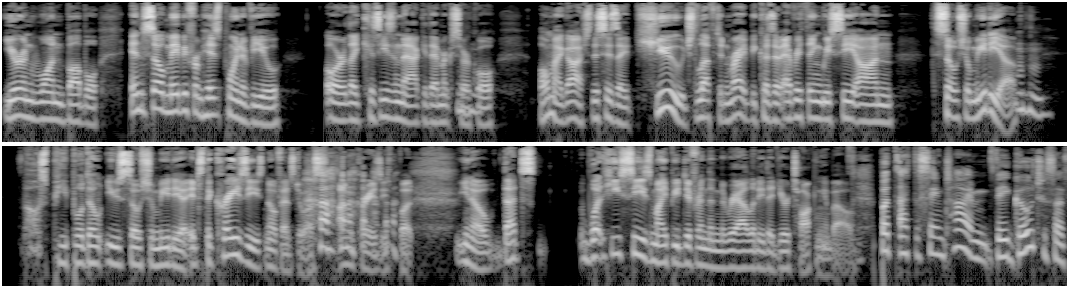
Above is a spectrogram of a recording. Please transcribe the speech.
you're in one bubble, and so maybe from his point of view, or like because he's in the academic Mm-hmm. circle, oh my gosh, this is a huge left and right because of everything we see on social media. Mm-hmm. Most people don't use social media. It's the crazies. No offense to us, I'm crazy, but you know that's what he sees might be different than the reality that you're talking about. But at the same time, they go to such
